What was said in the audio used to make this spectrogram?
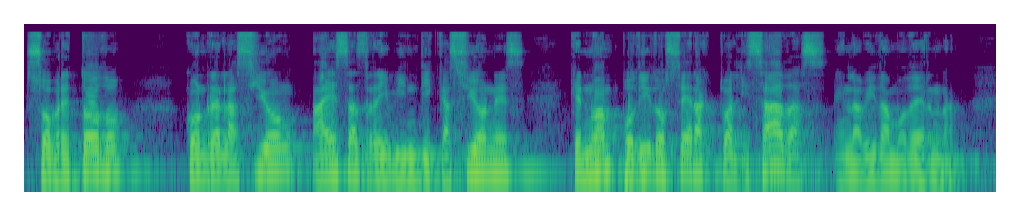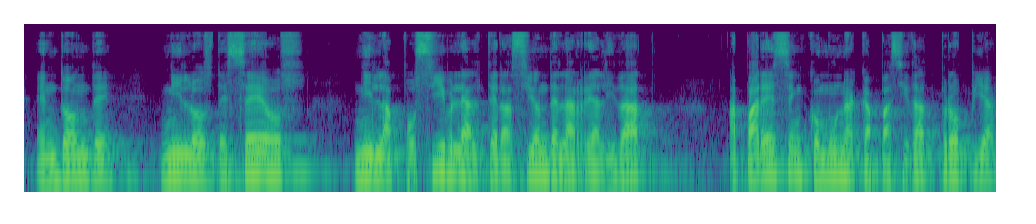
sobre todo con relación a esas reivindicaciones que no han podido ser actualizadas en la vida moderna, en donde ni los deseos ni la posible alteración de la realidad aparecen como una capacidad propia,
